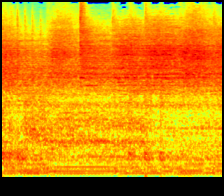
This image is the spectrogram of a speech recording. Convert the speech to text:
Thank you.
